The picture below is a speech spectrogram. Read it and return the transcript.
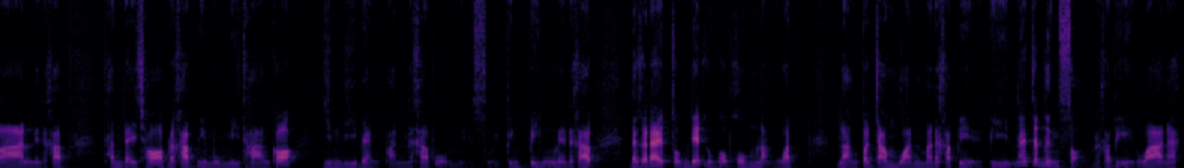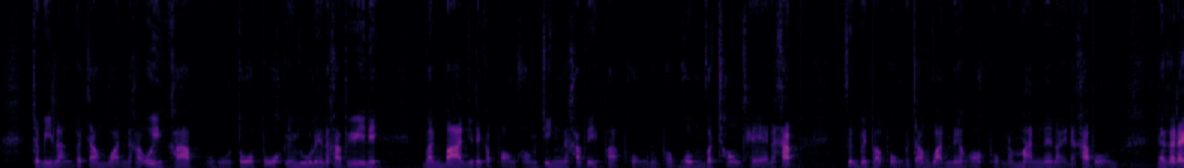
บ้านๆเลยนะครับท่านใดชอบนะครับมีมุมมีทางก็ยินดีแบ่งปันนะครับผมนี่สวยปิ๊งๆเลยนะครับ แล้วก็ได้สมเด็จหลวงพ่อพรมหลังวัดหลังประจำวันมานะครับปีปีน่าจะ1นสองนะครับพี่เอกว่านะจะมีหลังประจำวันนะครับอุ้ยครับโอ้โหตัวปวกยังอยู่เลยนะครับพี่นี่บ้านๆอยู่ในกระป๋องของจริงนะครับนี่พระผงหลวงพ่อพรมวัดช่องแคนะครับซึ่งเป็นพระผงประจำวันเนื้อออกผงน้ำมันหน่อยๆนะครับผมแล้วก็ได้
